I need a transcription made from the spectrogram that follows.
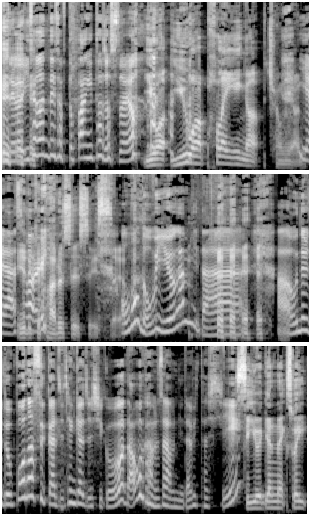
내가 이상한 데서 또 빵이 터졌어요. You are you are playing up 정연. Yeah, sorry. 이렇게 바로 쓸 수 있어요. 어머, 너무 유용합니다. 아, 오늘도 보너스까지 챙겨주시고 너무 감사합니다, 비터 씨. See you again next week.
